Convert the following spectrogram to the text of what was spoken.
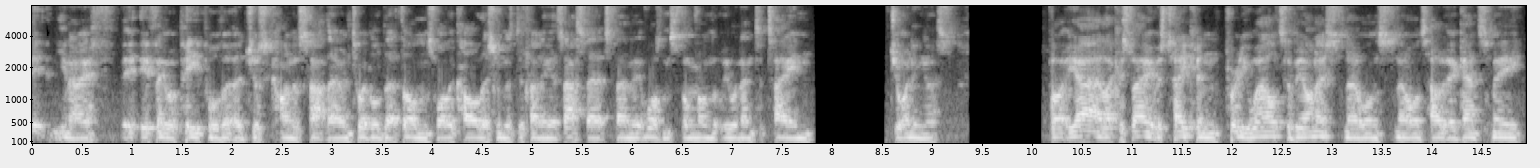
you know, if if they were people that had just kind of sat there and twiddled their thumbs while the coalition was defending its assets, then it wasn't someone that we would entertain joining us. But yeah, like I say, it was taken pretty well. To be honest, no one's no one's held it against me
